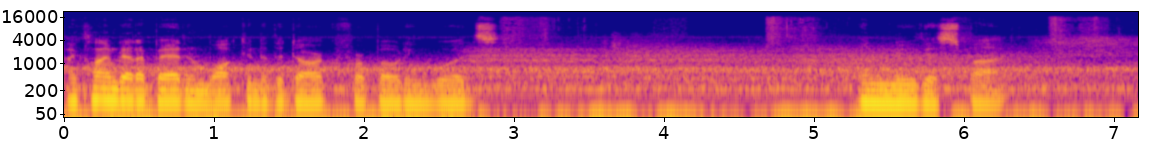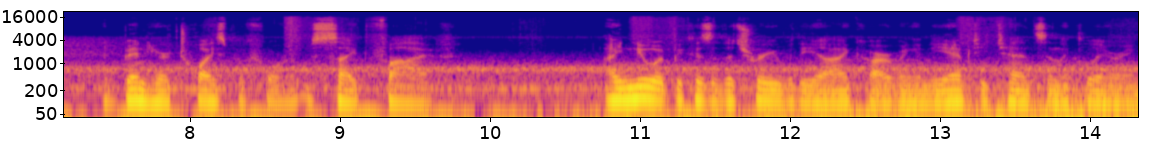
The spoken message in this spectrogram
I climbed out of bed and walked into the dark, foreboding woods. I knew this spot. I'd been here twice before. It was Site 5. I knew it because of the tree with the eye carving and the empty tents in the clearing.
